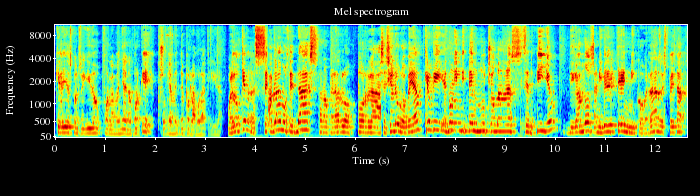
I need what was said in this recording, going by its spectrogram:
que hayas conseguido por la mañana. ¿Por qué? Pues obviamente por la volatilidad. ¿De ¿Qué más? Hablamos de DAX para operarlo por la sesión europea. Creo que es un índice mucho más sencillo, digamos, a nivel técnico, ¿verdad? Respeta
